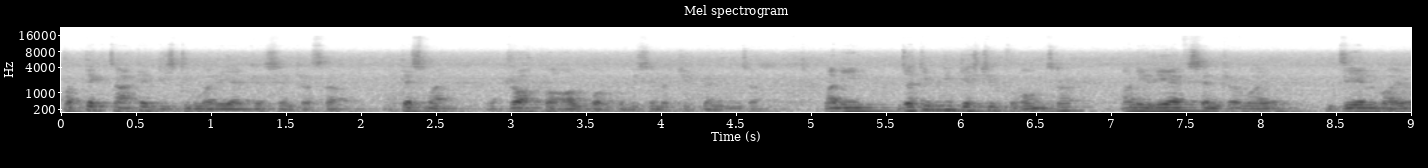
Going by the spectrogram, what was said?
प्रत्येक चारटै डिस्ट्रिक्टमा रिहाइड्रेट सेन्टर छ। त्यसमा ड्रग र अल्कोहलको विषयमा ट्रिटमेन्ट हुन्छ। अनि जति पनि डिस्ट्रिक्ट होम छ अनि रिहाइड सेन्टर भयो जेल भयो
